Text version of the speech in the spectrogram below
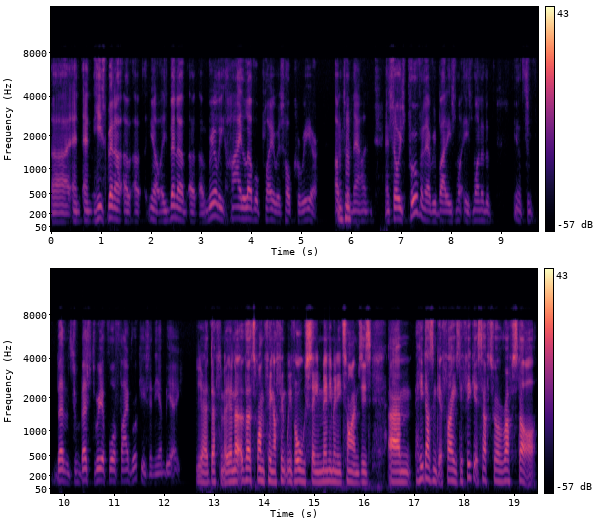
uh, and and he's been a, a, a you know he's been a, a, really high level player his whole career up till now, and, and so he's proven everybody he's one, he's one of the you know th- better best three or four or five rookies in the NBA. Yeah, definitely, and that's one thing I think we've all seen many, many times is um, he doesn't get phased. If he gets off to a rough start,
